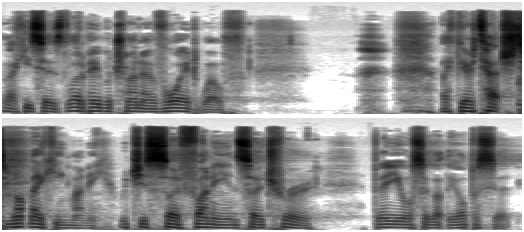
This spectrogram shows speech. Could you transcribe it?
like he says a lot of people trying to avoid wealth like they're attached to not making money which is so funny and so true but then you also got the opposite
